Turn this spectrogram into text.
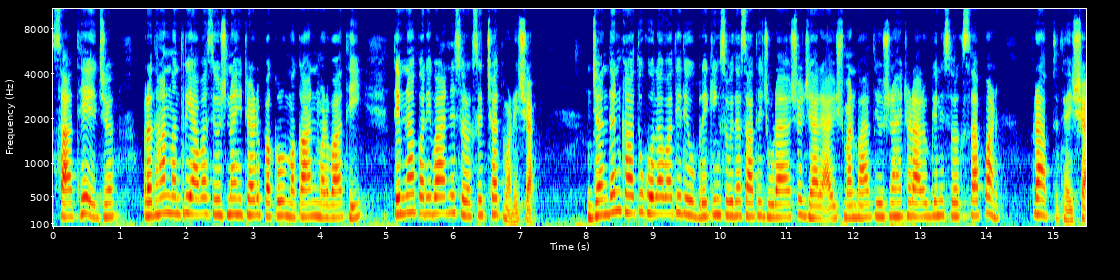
સાથે જ પ્રધાનમંત્રી આવાસ યોજના હેઠળ પકડું મકાન મળવાથી તેમના પરિવારને સુરક્ષિત છત મળી છે. જનધન ખાતું ખોલાવવાથી તેઓ બ્રેકિંગ સુવિધા સાથે જોડાયા છે, જ્યારે આયુષ્યમાન ભારત યોજના હેઠળ આરોગ્યની સુરક્ષા પણ પ્રાપ્ત થઈ છે.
